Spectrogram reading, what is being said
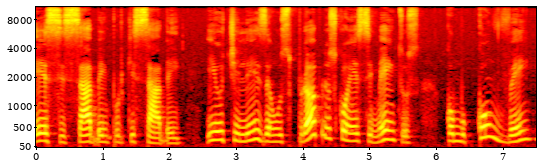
Esses sabem porque sabem e utilizam os próprios conhecimentos como convém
